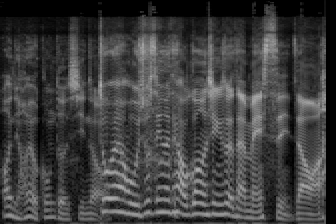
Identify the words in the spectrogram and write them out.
哦，你好有公德心哦。对啊，我就是因为太有公德心，所以才没死，你知道吗？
